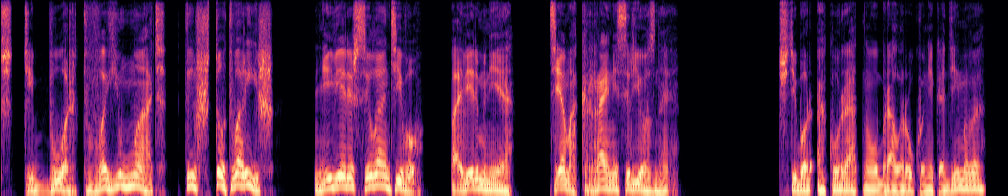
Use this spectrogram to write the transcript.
«Чтибор, твою мать! Ты что творишь? Не веришь Силантьеву? Поверь мне, тема крайне серьезная». Чтибор аккуратно убрал руку Никодимова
